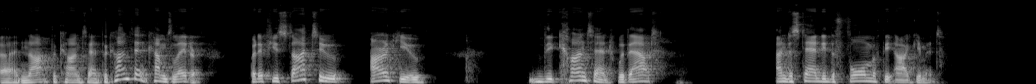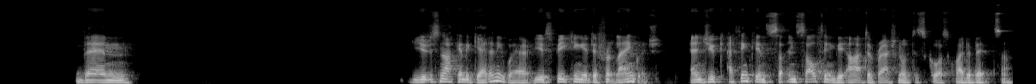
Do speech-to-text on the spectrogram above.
uh, not the content. The content comes later, but if you start to argue the content without understanding the form of the argument, then you're just not going to get anywhere. You're speaking a different language. And you, I think, ins- insulting the art of rational discourse quite a bit. So,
